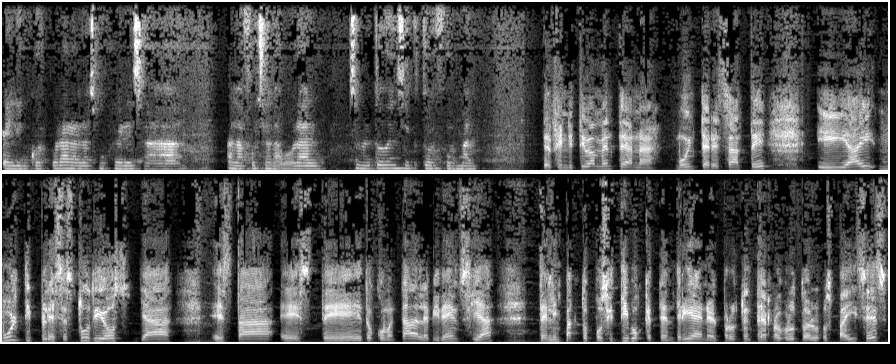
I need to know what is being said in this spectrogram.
el incorporar a las mujeres a, a la fuerza laboral, sobre todo en sector formal. Definitivamente, Ana, muy interesante. Y hay múltiples estudios, ya está este, documentada la evidencia del impacto positivo que tendría en el Producto Interno Bruto de los países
